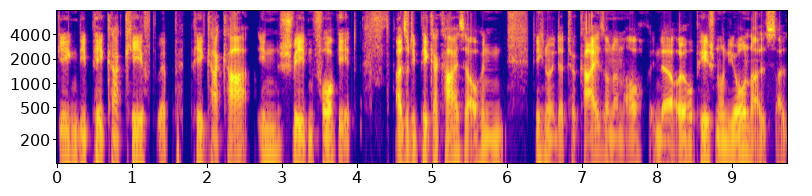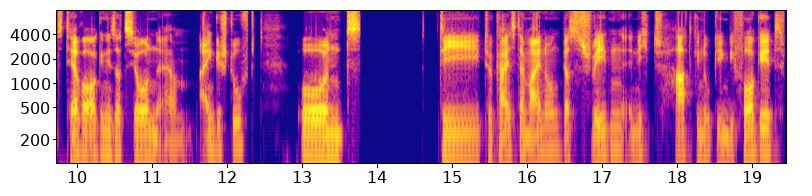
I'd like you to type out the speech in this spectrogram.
gegen die PKK, äh, PKK in Schweden vorgeht. Also die PKK ist ja auch in, nicht nur in der Türkei, sondern auch in der Europäischen Union als, als Terrororganisation ähm, eingestuft. Und die Türkei ist der Meinung, dass Schweden nicht hart genug gegen die vorgeht,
